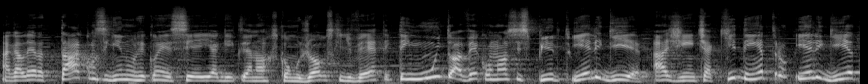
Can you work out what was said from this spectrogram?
a galera tá conseguindo reconhecer aí a Geeks Orcs como jogos que divertem, tem muito a ver com o nosso espírito e ele guia a gente aqui dentro e ele guia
